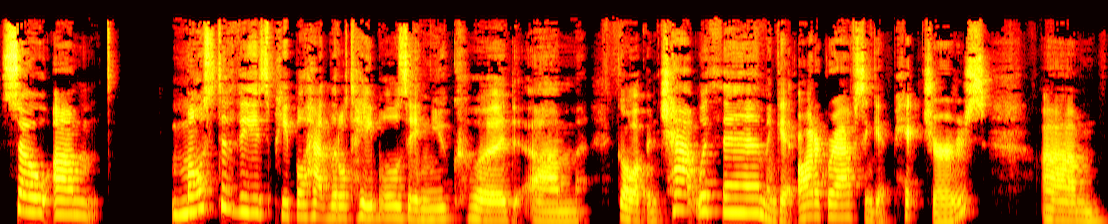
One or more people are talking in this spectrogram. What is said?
So um, most of these people had little tables, and you could go up and chat with them and get autographs and get pictures. Um,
